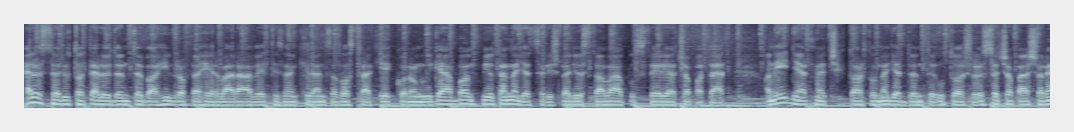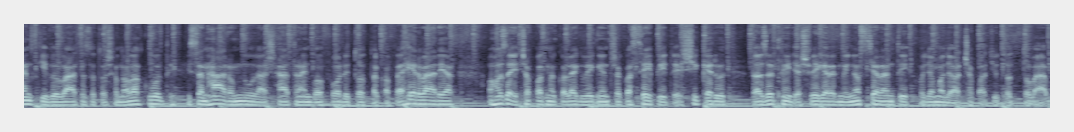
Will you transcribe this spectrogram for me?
Először jutott elődöntőbe a Hidrofehérvár AV19 az osztrák jégkorong ligában, miután negyedszer is legyőzte a Válpusz a csapatát. A négy nyert meccsig tartó negyeddöntő utolsó összecsapása rendkívül változatosan alakult, hiszen 3 0 hátrányból fordítottak a fehérváriak, a hazai csapatnak a legvégén csak a szépítés sikerült, de az 5-4-es végeredmény azt jelenti, hogy a magyar csapat jutott tovább.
